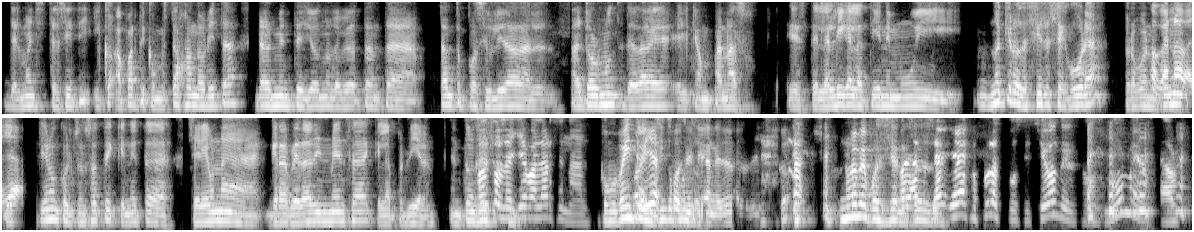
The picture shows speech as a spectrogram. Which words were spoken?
del Manchester City y aparte como está jugando ahorita, realmente yo no le veo tanta, tanta posibilidad al, al Dortmund de dar el campanazo. Este, la liga la tiene muy, no quiero decir segura, pero bueno, No, tiene, ganada un- ya. tiene un colchonzote que neta sería una gravedad inmensa que la perdieran. Entonces, ¿Cuánto le lleva al Arsenal? como 20, O 10 25 puntos. posiciones. Nueve posiciones. Ya, ya, las posiciones, los números. cabrón.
